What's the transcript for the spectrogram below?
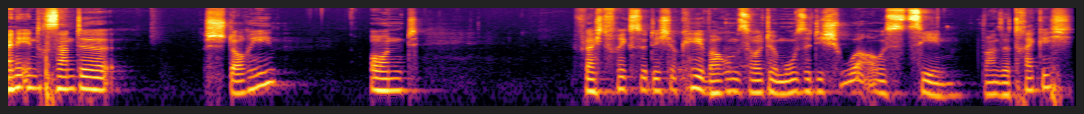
Eine interessante Story und vielleicht fragst du dich, okay, warum sollte Mose die Schuhe ausziehen? Waren sie dreckig?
